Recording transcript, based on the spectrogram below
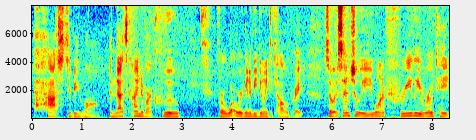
has to be wrong and that's kind of our clue for what we're going to be doing to calibrate. So essentially you want to freely rotate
